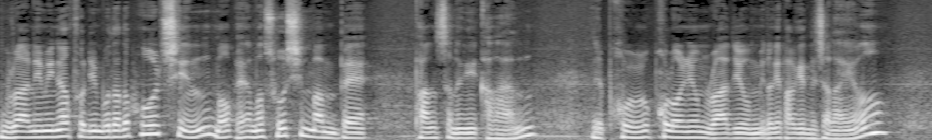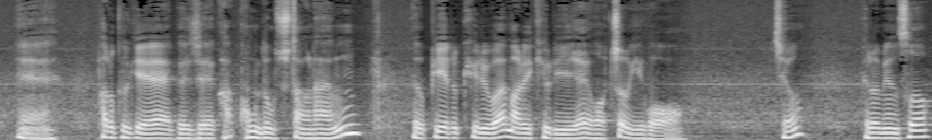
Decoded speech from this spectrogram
우라늄이나 소듐보다도 훨씬, 뭐, 배, 뭐 수십만 배 방사능이 강한, 이제 폴, 폴로늄, 라디움 이렇게 발견되잖아요. 예. 바로 그게 그 이제 공동 수상을 한 그 피에르 큐리와 마리 큐리의 어적이고, 그죠? 그러면서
